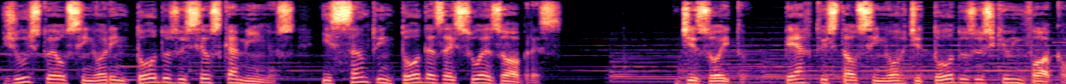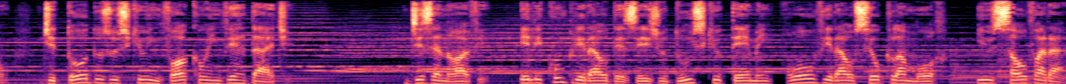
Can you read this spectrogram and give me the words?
Justo é o Senhor em todos os seus caminhos, e santo em todas as suas obras. 18. Perto está o Senhor de todos os que o invocam, de todos os que o invocam em verdade. 19. Ele cumprirá o desejo dos que o temem, ou ouvirá o seu clamor, e os salvará.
